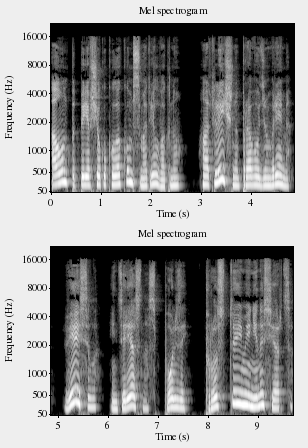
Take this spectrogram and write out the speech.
а он, подперев щеку кулаком, смотрел в окно. «Отлично проводим время. Весело, интересно, с пользой. Просто именины сердца».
